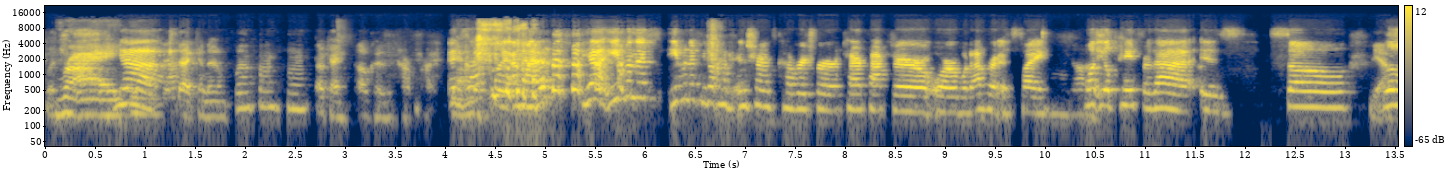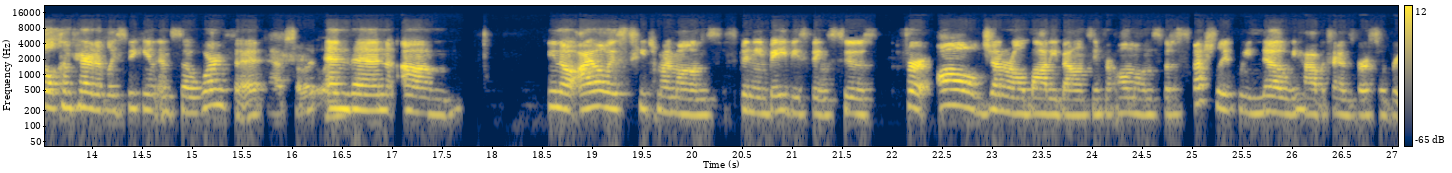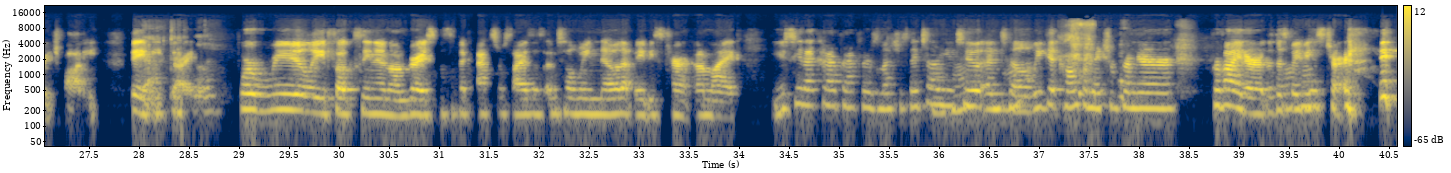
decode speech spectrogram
Which, right. Yeah. That kind of well, hmm, hmm, okay. I'll go to the chiropractor. Exactly. I'm like, yeah. Even if even if you don't have insurance coverage for a chiropractor or whatever, it's like oh what you'll pay for that is so yes. little comparatively speaking and so worth it. Absolutely. And then um you know, I always teach my moms spinning babies things too for all general body balancing for all moms, but especially if we know we have a transverse or breech body baby, yeah, right? We're really focusing in on very specific exercises until we know that baby's turn. I'm like, you see that chiropractor as much as they tell mm-hmm. you to until mm-hmm. we get confirmation from your provider that this mm-hmm. baby has turned.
